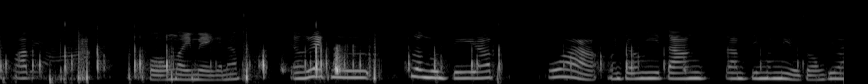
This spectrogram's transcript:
จะพาไปหาของใหม่ๆกันนะครับ อย่างแรกคือเครื่องดนตรีนะครับ เพราะว่ามันจะมีตังตามจริงมันมีอยู่สองใช่ไหม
